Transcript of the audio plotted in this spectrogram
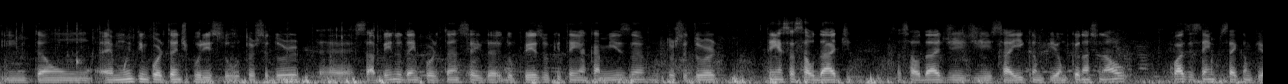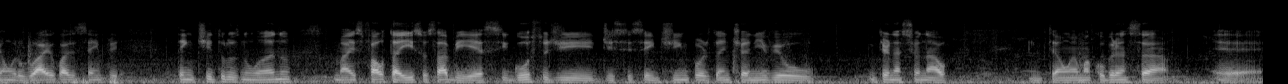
Então é muito importante por isso o torcedor, é, sabendo da importância e do peso que tem a camisa, o torcedor tem essa saudade, essa saudade de sair campeão, porque o Nacional quase sempre sai campeão uruguaio, quase sempre tem títulos no ano, mas falta isso, sabe? Esse gosto de, de se sentir importante a nível internacional. Então é uma cobrança é,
